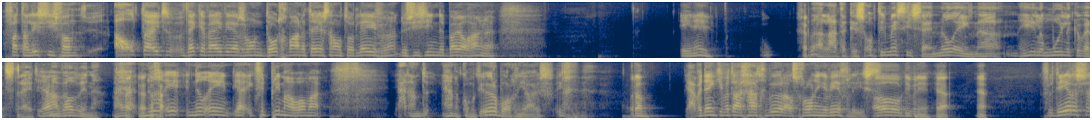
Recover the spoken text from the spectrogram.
fatalistisch van altijd wekken wij weer zo'n doodgewaande tegenstander tot leven. Dus die zien de bui al hangen. 1-1. Gerben? Nou, laat ik eens optimistisch zijn. 0-1 na een hele moeilijke wedstrijd. Ja. Maar wel winnen. Maar ja, 0-1, 0-1. Ja, ik vind het prima hoor, maar ja, dan, ja, dan kom ik de Euroborg niet uit. Ik, Wat dan? Ja, wat denk je wat daar gaat gebeuren als Groningen weer verliest? Oh, op die manier. Ja. ja. Flederis, eh,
